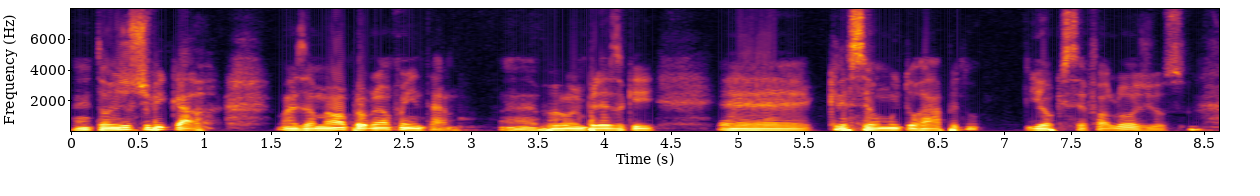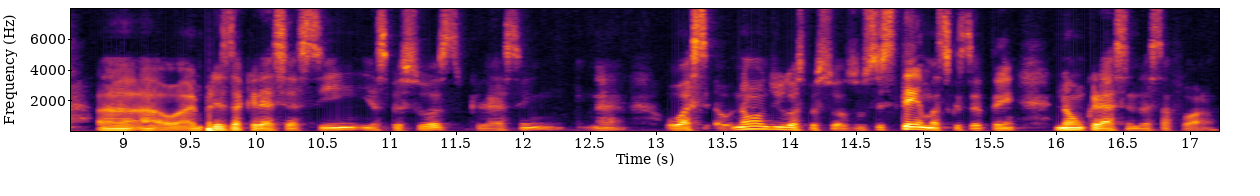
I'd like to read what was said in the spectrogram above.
Né? Então justificava. Mas o maior problema foi interno. É, foi uma empresa que é, cresceu muito rápido. E é o que você falou, Gilson. A, a, empresa cresce assim e as pessoas crescem, né? Ou as, não digo as pessoas, os sistemas que você tem não crescem dessa forma.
